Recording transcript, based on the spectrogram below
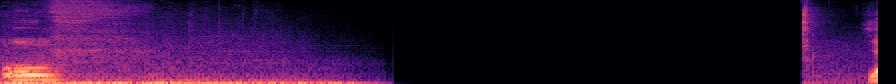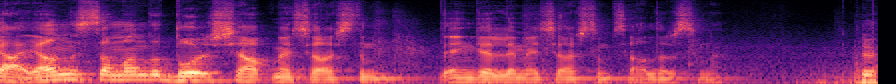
Of. Ya yanlış zamanda do şey yapmaya çalıştım. Engellemeye çalıştım saldırısını. Tüh.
